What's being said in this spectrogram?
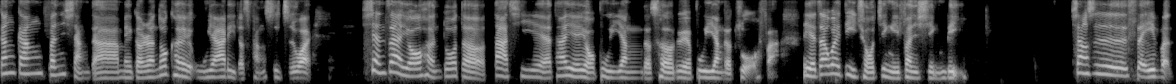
刚刚分享的啊，每个人都可以无压力的尝试之外。现在有很多的大企业，它也有不一样的策略，不一样的做法，也在为地球尽一份心力。像是 Seven，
